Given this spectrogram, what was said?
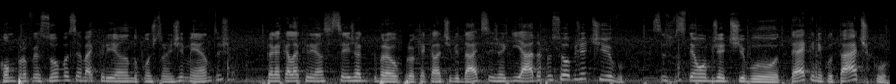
como professor, você vai criando constrangimentos para que aquela criança seja, para que aquela atividade seja guiada para o seu objetivo. Se você tem um objetivo técnico, tático,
